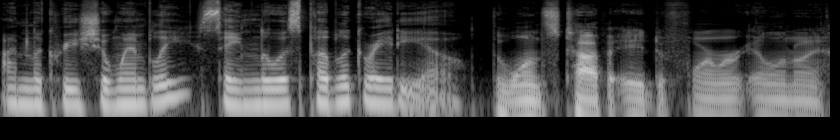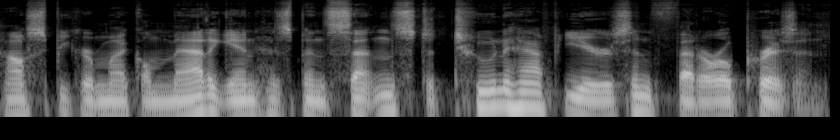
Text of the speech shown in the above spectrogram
I'm Lacretia Wimbley, St. Louis Public Radio. The once top aide to former Illinois House Speaker Michael Madigan has been sentenced to two and a half years in federal prison.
